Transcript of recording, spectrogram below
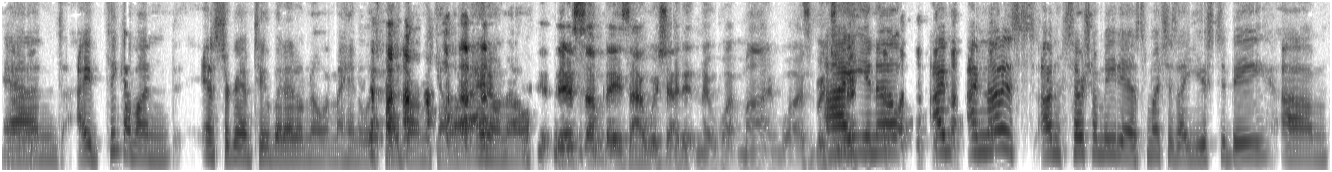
and I think I'm on Instagram too, but I don't know what my handle is. Probably Dharma Keller. I don't know. There's some days I wish I didn't know what mine was, but you I, know- you know, I'm I'm not as on social media as much as I used to be. Um,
